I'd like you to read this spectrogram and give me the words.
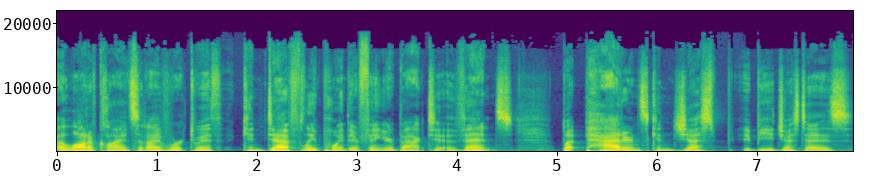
a lot of clients that I've worked with can definitely point their finger back to events, but patterns can just be just as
